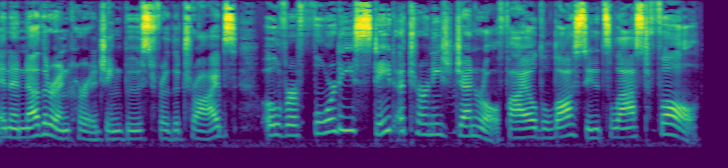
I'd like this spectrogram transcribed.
In another encouraging boost for the tribes, over 40 state attorneys general filed lawsuits last fall,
